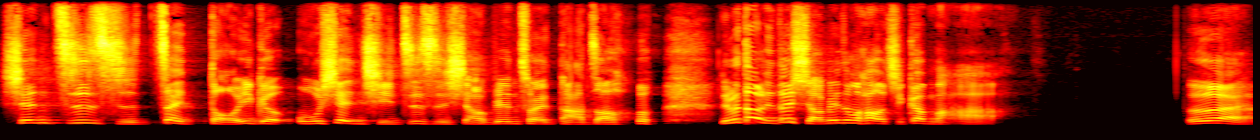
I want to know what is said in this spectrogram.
先支持，再抖一个无限期支持小编出来打造。你们到底对小编这么好奇干嘛啊？对不对？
